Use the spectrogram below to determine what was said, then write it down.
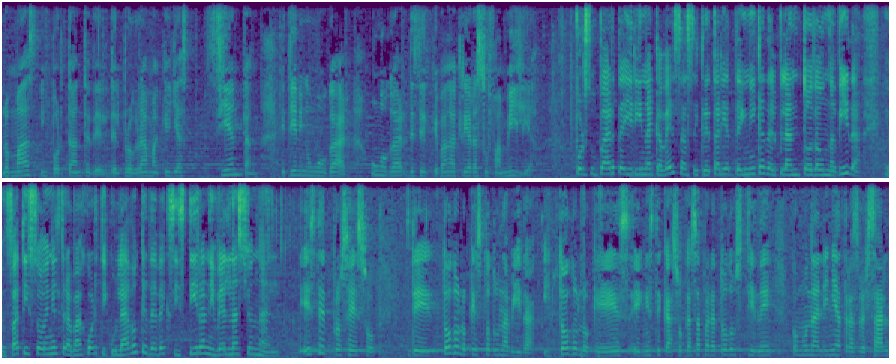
lo más importante del, del programa, que ellas sientan que tienen un hogar, un hogar desde el que van a criar a su familia. Por su parte, Irina Cabeza, secretaria técnica del Plan Toda una Vida, enfatizó en el trabajo articulado que debe existir a nivel nacional. Este proceso de todo lo que es toda una vida y todo lo que es, en este caso, Casa para Todos, tiene como una línea transversal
